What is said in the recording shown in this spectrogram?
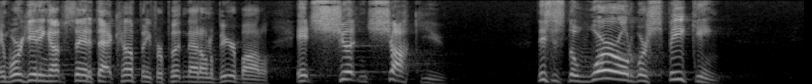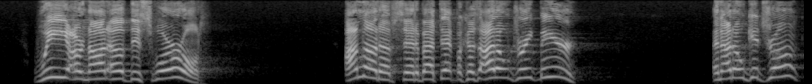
and we're getting upset at that company for putting that on a beer bottle. It shouldn't shock you. This is the world we're speaking. We are not of this world. I'm not upset about that because I don't drink beer and I don't get drunk.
